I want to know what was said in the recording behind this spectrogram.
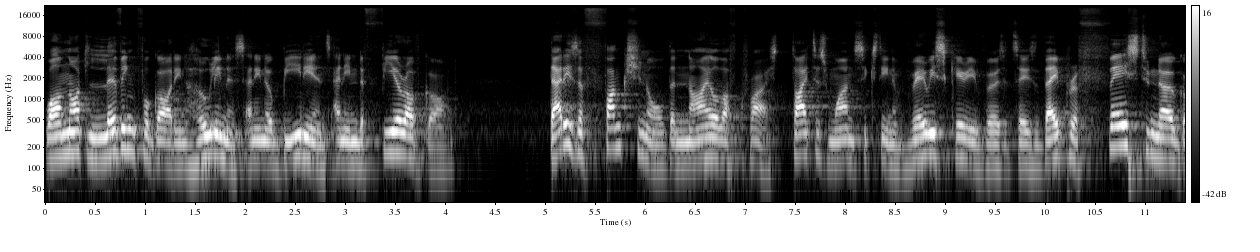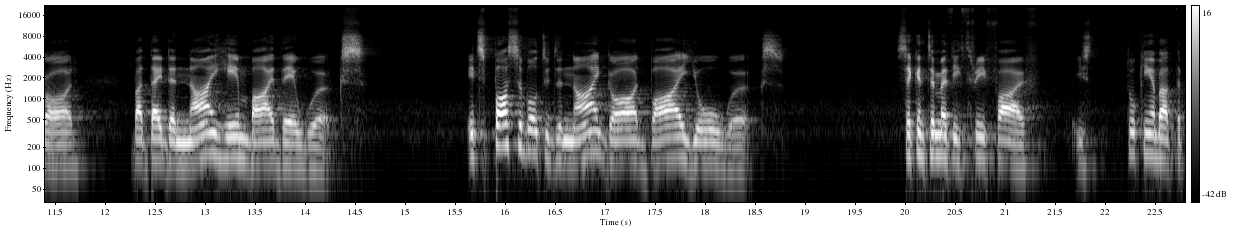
while not living for God in holiness and in obedience and in the fear of God. That is a functional denial of Christ. Titus 1:16, a very scary verse. It says, "They profess to know God, but they deny him by their works." It's possible to deny God by your works. 2 Timothy 3:5 is talking about the,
